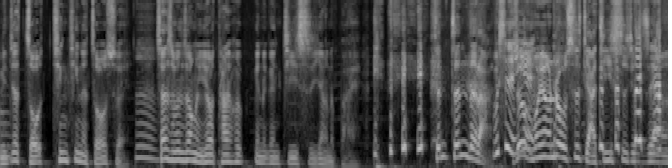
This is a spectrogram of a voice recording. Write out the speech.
你就走轻轻的走水，三十分钟以后，它会变得跟鸡丝一样的白，真真的啦，不是，所以我们用肉丝假鸡丝就是这样。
